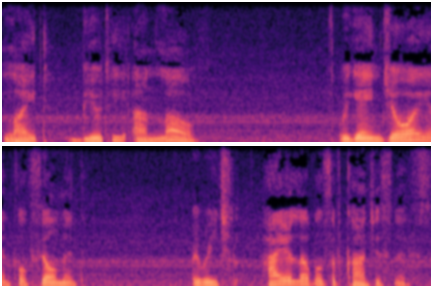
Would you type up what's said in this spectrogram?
light, beauty, and love. We gain joy and fulfillment. We reach higher levels of consciousness.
